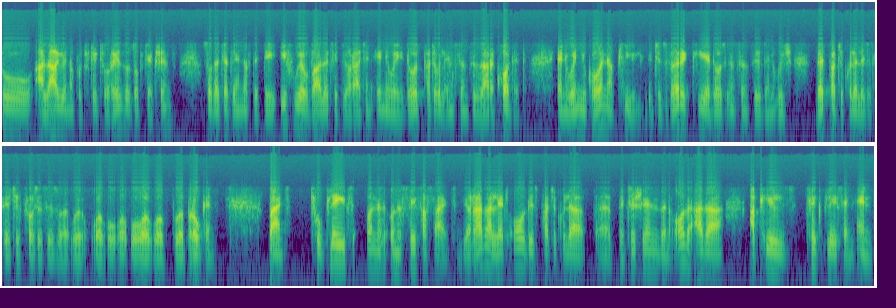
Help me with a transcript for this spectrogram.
to allow you an opportunity to raise those objections." So that at the end of the day, if we have violated your right in any way, those particular instances are recorded. And when you go and appeal, it is very clear those instances in which that particular legislative processes were, were, were, were, broken. But to play it on a, on the safer side, you rather let all these particular uh, petitions and all the other appeals take place and end.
